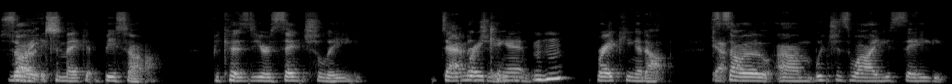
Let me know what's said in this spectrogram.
So it can make it bitter because you're essentially damaging breaking it. hmm breaking it up. Yeah. So, um, which is why you see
